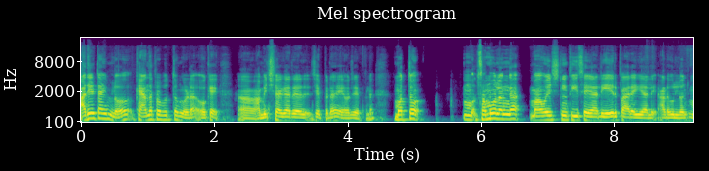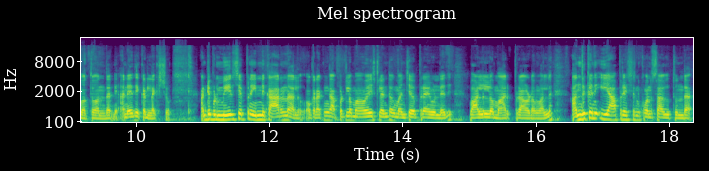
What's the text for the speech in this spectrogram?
అదే టైంలో కేంద్ర ప్రభుత్వం కూడా ఓకే అమిత్ షా గారు చెప్పినా ఎవరు చెప్పినా మొత్తం సమూలంగా మావోయిస్టులను తీసేయాలి ఏరిపారేయాలి అడవుల్లోంచి మొత్తం అందరినీ అనేది ఇక్కడ లక్ష్యం. అంటే ఇప్పుడు మీరు చెప్పిన ఇన్ని కారణాలు ఒక రకంగా అప్పట్లో మావోయిస్టులు అంటే ఒక మంచి అభిప్రాయం ఉండేది వాళ్ళల్లో మార్పు రావడం వల్ల. అందుకని ఈ ఆపరేషన్ కొనసాగుతుందా?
